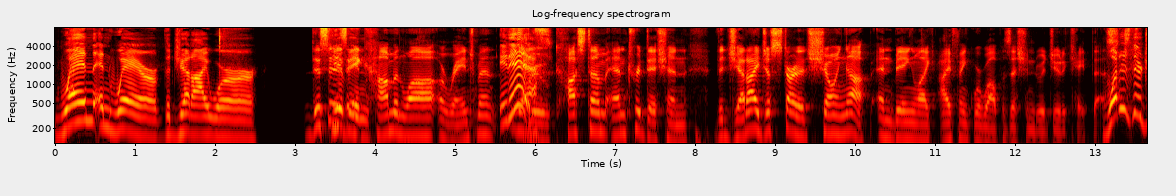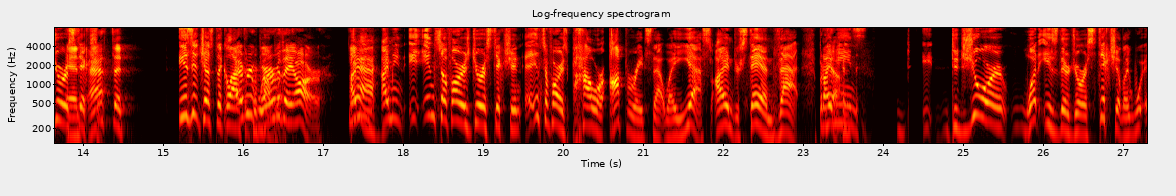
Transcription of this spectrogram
when and where the Jedi were. This is Giving- a common law arrangement. It is. through custom and tradition. The Jedi just started showing up and being like, "I think we're well positioned to adjudicate this." What is their and jurisdiction? at the is it just the Galactic every, Republic? wherever they are? Yeah. I mean, I mean, insofar as jurisdiction, insofar as power operates that way, yes, I understand that. But Yeah. I mean, d- de jure, what is their jurisdiction? Like, wh-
